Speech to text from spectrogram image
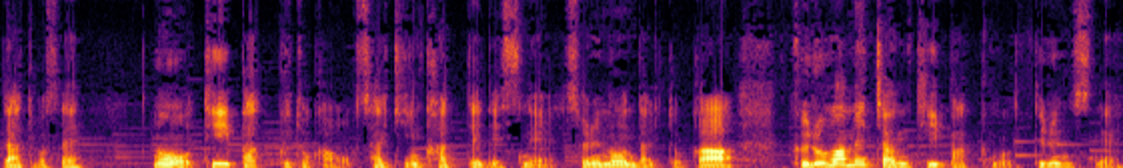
で合ってますね。のティーパックとかを最近買ってですね、それ飲んだりとか、黒豆茶のティーパックも売ってるんですね。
